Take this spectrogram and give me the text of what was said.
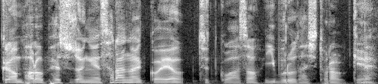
그럼 바로 배수정의 사랑할 거예요 듣고 와서 2부로 다시 돌아올게요. 네.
